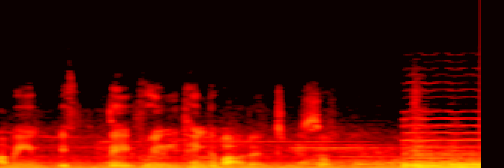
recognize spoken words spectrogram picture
I mean, if they really think about it, so.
